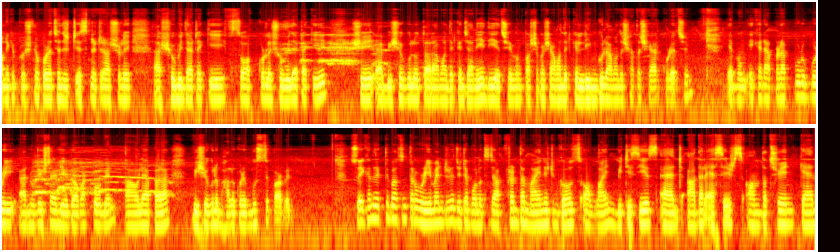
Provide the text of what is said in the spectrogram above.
অনেকে প্রশ্ন করেছে যে টেস্টনেটের আসলে সুবিধাটা কি সলভ করলে সুবিধাটা কি, সেই বিষয়গুলো তারা আমাদেরকে জানিয়ে দিয়েছে এবং পাশাপাশি আমাদেরকে লিঙ্কগুলো আমাদের সাথে শেয়ার করেছে। এবং এখানে আপনারা পুরোপুরি নোটিশটা ড্রপ করবেন, তাহলে আপনারা বিষয়গুলো ভালো করে বুঝতে পারবেন। সো এখানে দেখতে পাচ্ছেন তার রিমাইন্ডারে যেটা বলেছে যে after the mainnet goes online BTCS and other assets on the train can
